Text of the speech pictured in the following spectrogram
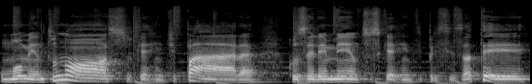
Um momento nosso que a gente para, com os elementos que a gente precisa ter,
